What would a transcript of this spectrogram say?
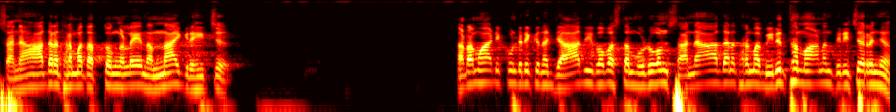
സനാതന ധർമ്മ തത്വങ്ങളെ നന്നായി ഗ്രഹിച്ച് നടമാടിക്കൊണ്ടിരിക്കുന്ന ജാതി വ്യവസ്ഥ മുഴുവൻ സനാതനധർമ്മ വിരുദ്ധമാണെന്ന് തിരിച്ചറിഞ്ഞ്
